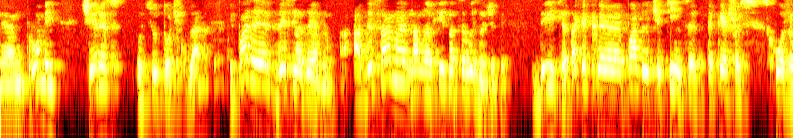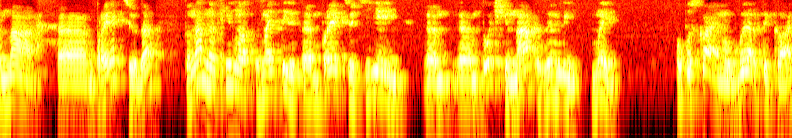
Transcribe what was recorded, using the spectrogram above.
е, промінь через оцю точку. Да? І падає десь на землю. А- де саме нам необхідно це визначити? Дивіться, так як е, падаюча тінь це таке щось схоже на е, проекцію, да? то нам необхідно знайти е, проекцію цієї е, точки на землі. Ми опускаємо вертикаль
